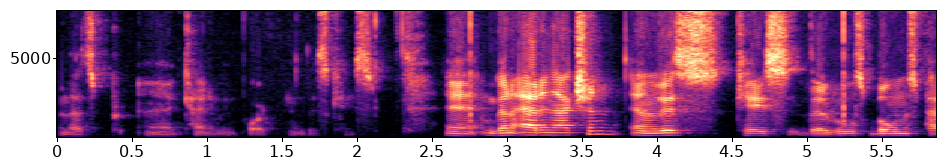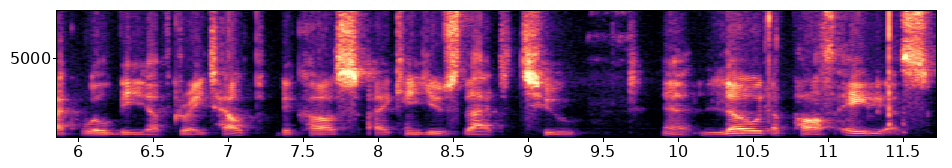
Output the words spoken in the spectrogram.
and that's uh, kind of important in this case. Uh, I'm going to add an action. In this case, the rules bonus pack will be of great help because I can use that to uh, load a path alias.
